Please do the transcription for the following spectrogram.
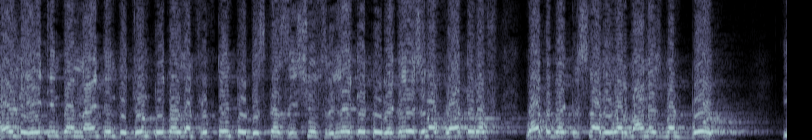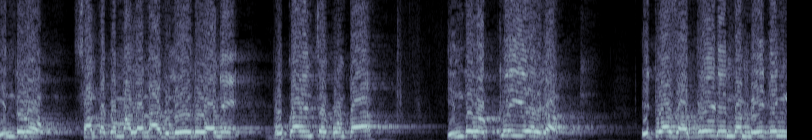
held eighteenth and nineteenth June two thousand fifteen to discuss issues related to regulation of water of water by Krishna river management board ఇందులో సంతకం వల్ల నాది లేదు అని బుకాయించకుండా ఇందులో క్లియర్గా it was agreed in the meeting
